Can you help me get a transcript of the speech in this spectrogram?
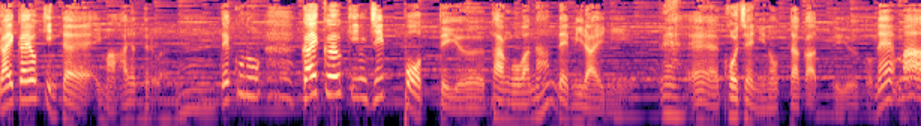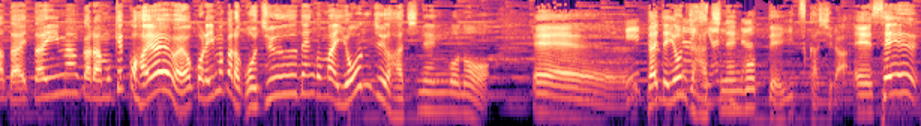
外貨預金って今流行ってるわよね。で、この外貨預金実報っていう単語がなんで未来に、ね、えー、コーチェンに乗ったかっていうとね、まあ大体今からもう結構早いわよ。これ今から50年後、まあ48年後の、えー、大体48年後っていつかしら。えー、せ、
